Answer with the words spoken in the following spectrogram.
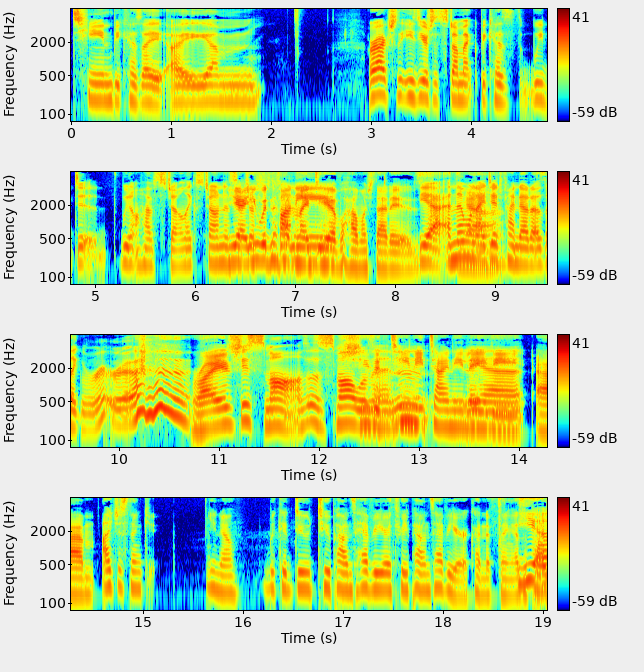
teen because I, I um, or actually easier to stomach because we did we don't have stone like stone is yeah, you wouldn't have an idea of how much that is. yeah, and then when I did find out, I was like, right? she's small. This is a small She's woman. a teeny tiny lady. Yeah. Um, I just think, you know, we could do two pounds heavier, three pounds heavier kind of thing, as Yeah,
